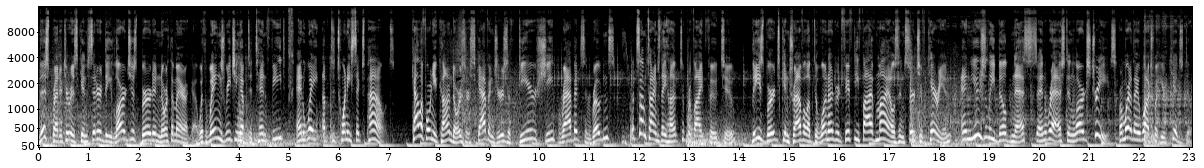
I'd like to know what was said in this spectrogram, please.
This predator is considered the largest bird in North America, with wings reaching up to 10 feet and weight up to 26 pounds. California condors are scavengers of deer, sheep, rabbits, and rodents, but sometimes they hunt to provide food too. These birds can travel up to 155 miles in search of carrion and usually build nests and rest in large trees, from where they watch what your kids do.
